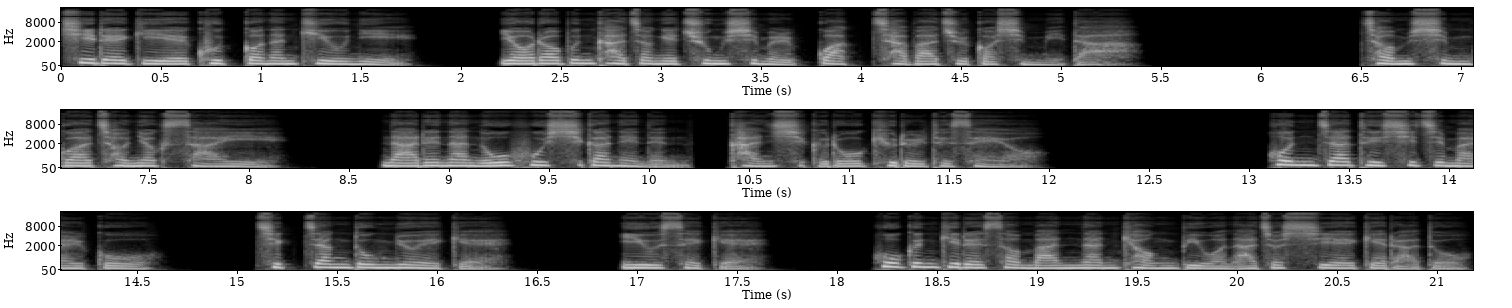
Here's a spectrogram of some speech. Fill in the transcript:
시래기의 굳건한 기운이 여러분 가정의 중심을 꽉 잡아줄 것입니다. 점심과 저녁 사이 나른한 오후 시간에는 간식으로 귤을 드세요. 혼자 드시지 말고 직장 동료에게, 이웃에게, 혹은 길에서 만난 경비원 아저씨에게라도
